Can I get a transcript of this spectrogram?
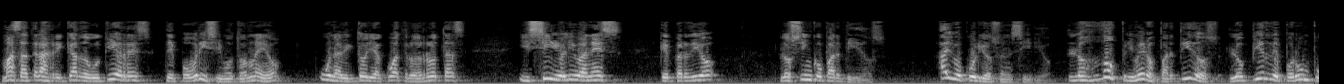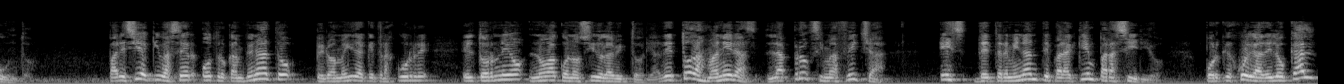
Más atrás Ricardo Gutiérrez, de pobrísimo torneo, una victoria, cuatro derrotas. Y Sirio Libanés, que perdió los cinco partidos. Algo curioso en Sirio, los dos primeros partidos lo pierde por un punto. Parecía que iba a ser otro campeonato, pero a medida que transcurre el torneo no ha conocido la victoria. De todas maneras, la próxima fecha es determinante para quién, para Sirio, porque juega de local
